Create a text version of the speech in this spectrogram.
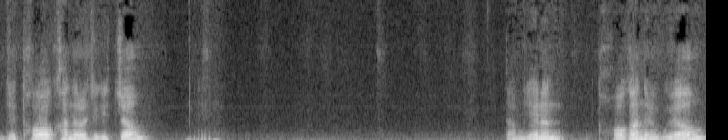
이제 더 가늘어지겠죠 예. 그 다음 얘는 더 가늘고요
